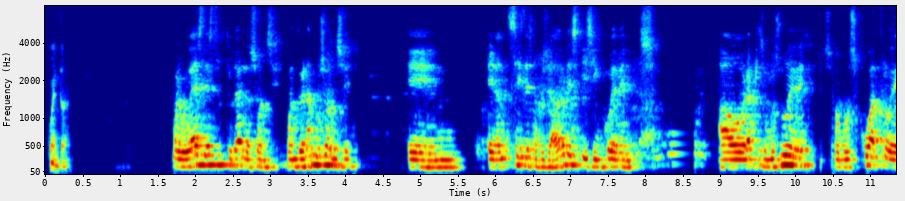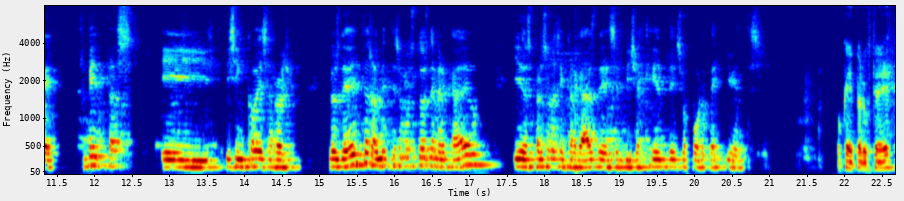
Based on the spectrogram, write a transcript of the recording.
Cuenta. Bueno, voy a decir la estructura de los 11. Cuando éramos 11, eh, eran seis desarrolladores y cinco de ventas. Ahora que somos nueve, somos cuatro de ventas y, y cinco de desarrollo. Los de ventas realmente somos dos de mercadeo y dos personas encargadas de servicio al cliente, soporte y ventas. Ok, pero ustedes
